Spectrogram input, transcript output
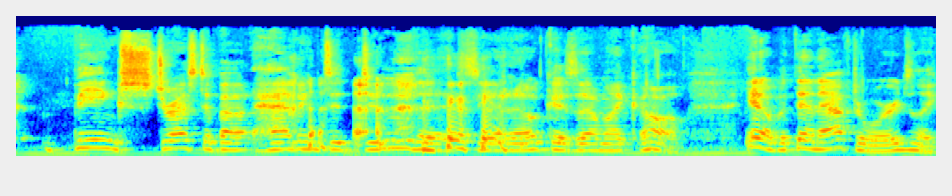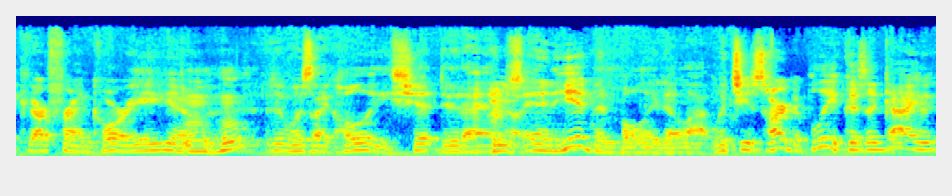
being stressed about having to do this, you know, because I'm like, oh. You know, but then afterwards, like our friend Corey, you know, it was like, "Holy shit, dude!" I had no, and he had been bullied a lot, which is hard to believe because a guy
